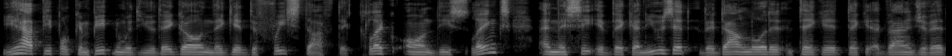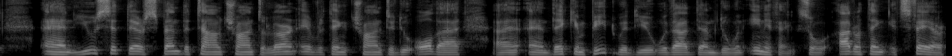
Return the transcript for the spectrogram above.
you have people competing with you. They go and they get the free stuff. They click on these links and they see if they can use it. They download it and take it, take advantage of it. And you sit there, spend the time trying to learn everything, trying to do all that. And, and they compete with you without them doing anything. So I don't think it's fair.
